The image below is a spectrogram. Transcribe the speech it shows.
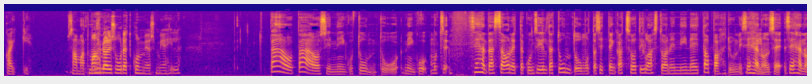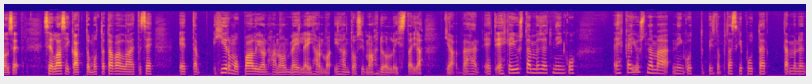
kaikki samat mahdollisuudet kuin myös miehille? Pää, pääosin niin kuin tuntuu, niin kuin, mutta se, sehän tässä on, että kun siltä tuntuu, mutta sitten katsoo tilastoa, niin niin ei tapahdu, niin sehän niin. on, se, sehän on se, se lasikatto, mutta tavallaan, että se, että hirmu paljonhan on meille ihan, ihan tosi mahdollista ja, ja vähän, että ehkä just tämmöiset niin kuin, ehkä just nämä, niin kuin pitäisikin puhua, tämmöinen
